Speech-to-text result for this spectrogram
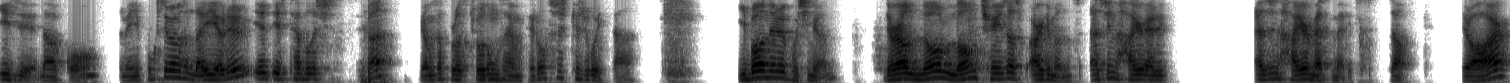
is 나왔고 그이 복수명사 layer를 it establishes가 명사 플러스 주어 동사 형태로 수식해주고 있다. 2번을 보시면 There are no long chains of arguments as in higher as in higher mathematics. 자, there are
